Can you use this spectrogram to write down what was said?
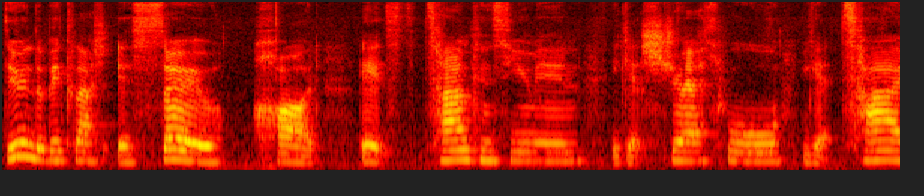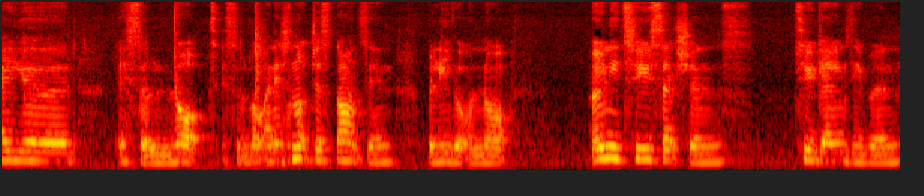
doing the big clash is so hard. It's time consuming it gets stressful you get tired it's a lot it's a lot. And it's not just dancing believe it or not. Only two sections two games even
